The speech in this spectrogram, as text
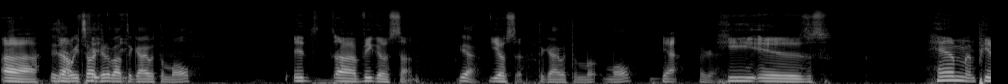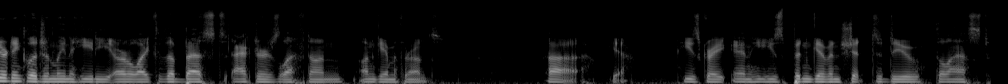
Uh, Is no, are we talking The- about the guy with the mole? It's uh, Viggo's son, Yeah, Iosef. the guy with the mo- mole. Yeah. Okay. He is. Him and Peter Dinklage and Lena Headey are like the best actors left on on Game of Thrones. Uh, yeah, he's great, and he's been given shit to do the last.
